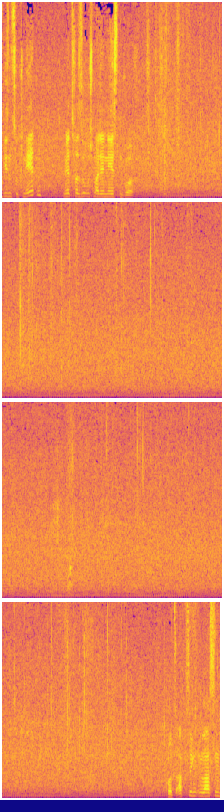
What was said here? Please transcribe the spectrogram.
diesen zu kneten. Und jetzt versuche ich mal den nächsten Wurf. Kurz absinken lassen.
